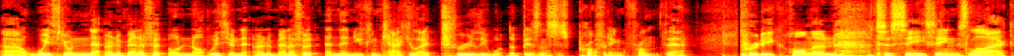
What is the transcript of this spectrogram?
uh, with your net owner benefit or not with your net owner benefit. And then you can calculate truly what the business is profiting from there pretty common to see things like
